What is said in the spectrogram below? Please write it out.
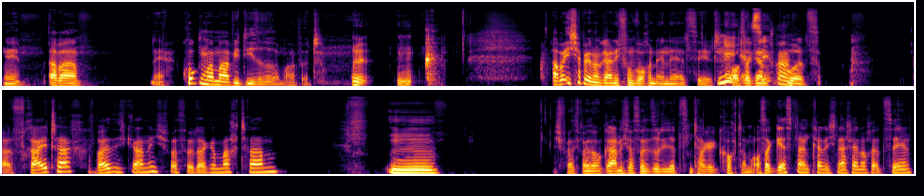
Nee, aber naja, gucken wir mal, wie dieser Sommer wird. Ja. Mhm. Aber ich habe ja noch gar nicht vom Wochenende erzählt, Nee, außer erzähl ganz mal. kurz. Ja, Freitag weiß ich gar nicht, was wir da gemacht haben. Hm, Ich weiß, ich weiß auch gar nicht, was wir so die letzten Tage gekocht haben. Außer gestern kann ich nachher noch erzählen.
